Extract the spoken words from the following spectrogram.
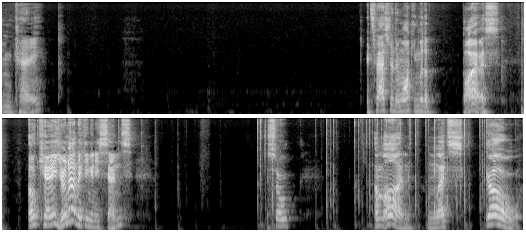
Okay. It's faster than walking with a bus. Okay, you're not making any sense. So, I'm on. Let's go.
